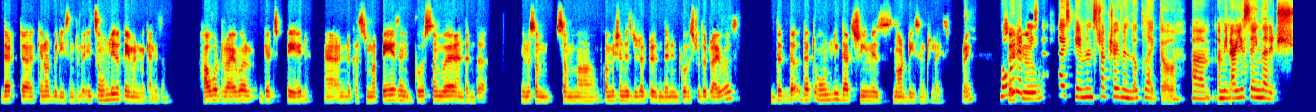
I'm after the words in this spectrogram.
that uh, cannot be decentralized. It's only the payment mechanism how a driver gets paid and the customer pays and it goes somewhere and then the you know some some uh, commission is deducted and then it goes to the drivers that the, that only that stream is not decentralized right? What so would a you, decentralized payment structure even look like though? Um, i mean are you saying that it, sh-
